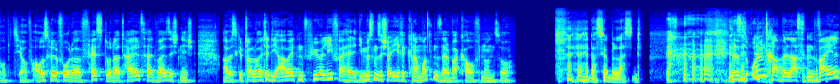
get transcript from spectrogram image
ob sie auf Aushilfe oder Fest oder Teilzeit, weiß ich nicht. Aber es gibt auch Leute, die arbeiten für Lieferheld. Die müssen sich ja ihre Klamotten selber kaufen und so. das ist ja belastend. das ist ultra belastend, weil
